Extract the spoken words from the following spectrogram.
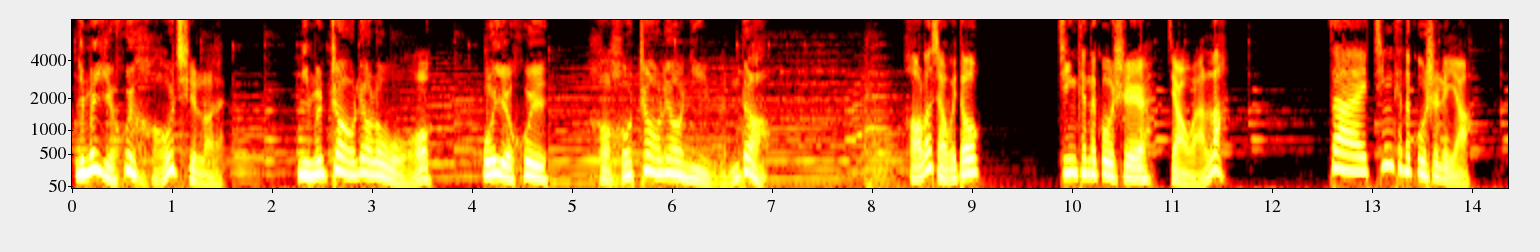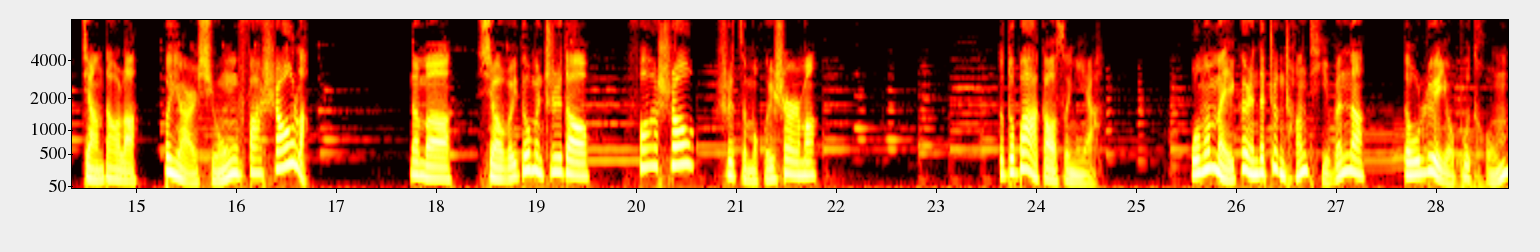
你们也会好起来，你们照料了我，我也会好好照料你们的。”好了，小围兜，今天的故事讲完了。在今天的故事里呀，讲到了贝尔熊发烧了。那么，小围兜们知道发烧是怎么回事吗？豆豆爸告诉你呀，我们每个人的正常体温呢都略有不同，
